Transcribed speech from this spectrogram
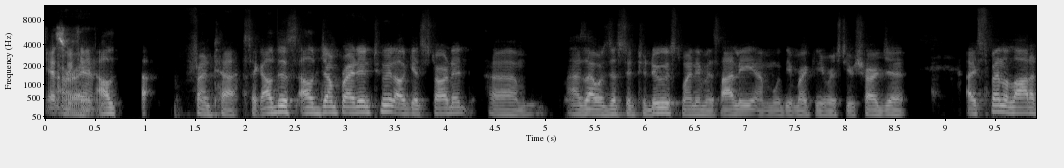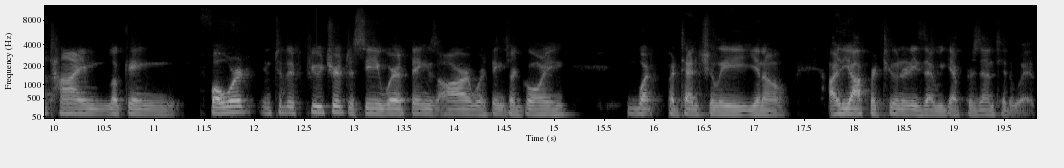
Yes, All we right, can. I'll, uh, fantastic. I'll just, I'll jump right into it. I'll get started. Um, as I was just introduced, my name is Ali. I'm with the American University of Sharjah. I spent a lot of time looking forward into the future to see where things are, where things are going, what potentially, you know, are the opportunities that we get presented with.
